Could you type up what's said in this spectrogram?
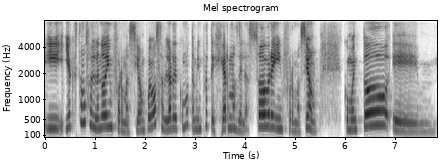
Y ya que estamos hablando de información, podemos hablar de cómo también protegernos de la sobreinformación. Como en todo em,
